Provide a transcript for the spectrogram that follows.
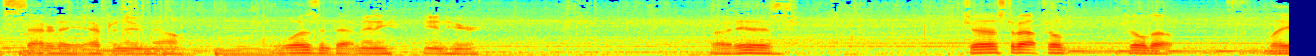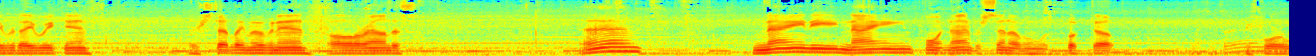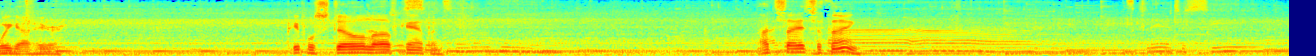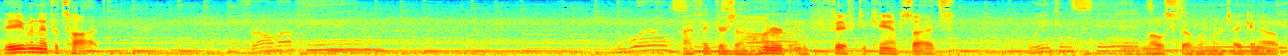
It's Saturday afternoon now. Wasn't that many in here. But it is just about filled filled up. Labor Day weekend. They're steadily moving in all around us. And 99.9% of them was booked up before we got here. People still love camping. I'd say it's a thing, It's clear to see even if it's hot. from up here. The world I think there's 150 campsites. We can Most of them are taken up.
